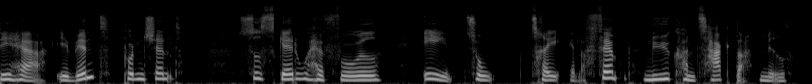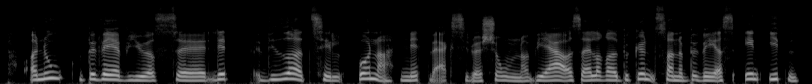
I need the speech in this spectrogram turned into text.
det her event potentielt, så skal du have fået en, to, tre eller fem nye kontakter med. Og nu bevæger vi os øh, lidt videre til under netværkssituationen, og vi er også allerede begyndt sådan at bevæge os ind i den.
